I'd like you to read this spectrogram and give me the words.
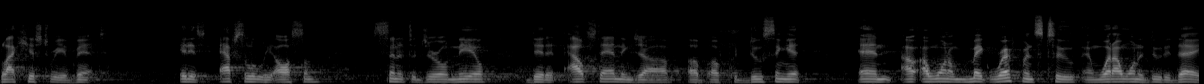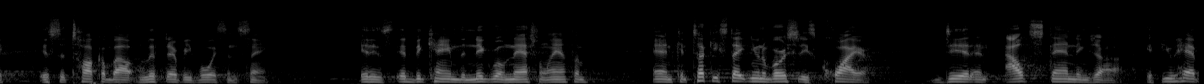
Black History event. It is absolutely awesome. Senator Gerald Neal did an outstanding job of, of producing it. And I, I want to make reference to, and what I want to do today is to talk about Lift Every Voice and Sing. It, is, it became the Negro National Anthem, and Kentucky State University's choir did an outstanding job. If you have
